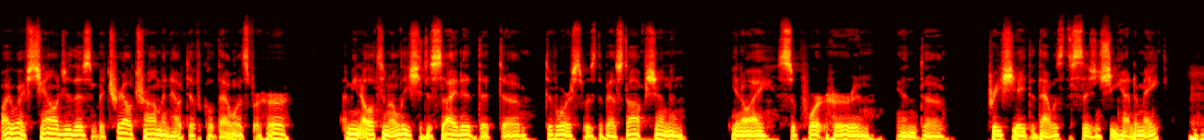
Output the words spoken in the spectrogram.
my wife's challenge of this and betrayal trauma and how difficult that was for her, I mean, ultimately, she decided that um, divorce was the best option. And, you know, I support her and, and uh, appreciate that that was the decision she had to make. Mm-hmm.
